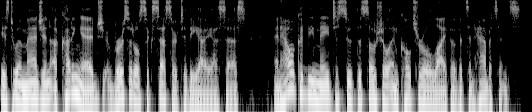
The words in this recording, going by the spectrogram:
is to imagine a cutting edge, versatile successor to the ISS and how it could be made to suit the social and cultural life of its inhabitants.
